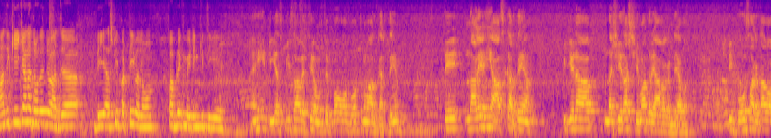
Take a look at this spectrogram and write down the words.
ਹਾਂਜੀ ਕੀ ਕਹਿਣਾ ਚਾਹੁੰਦੇ ਜੋ ਅੱਜ ਡੀਐਸਪੀ ਪੱਟੀ ਵੱਲੋਂ ਪਬਲਿਕ ਮੀਟਿੰਗ ਕੀਤੀ ਗਈ ਹੈ? ਅਸੀਂ ਡੀਐਸਪੀ ਸਾਹਿਬ ਇੱਥੇ ਆਉਣ ਤੇ ਬਹੁਤ ਬਹੁਤ ਧੰਨਵਾਦ ਕਰਦੇ ਹਾਂ। ਤੇ ਨਾਲੇ ਅਸੀਂ ਆਸ ਕਰਦੇ ਹਾਂ ਕਿ ਜਿਹੜਾ ਨਸ਼ੇ ਦਾ ਛੇਵਾਂ ਦਰਿਆ ਵਗਣ ਡਿਆ ਵਾ ਵੀ ਹੋ ਸਕਦਾ ਵਾ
